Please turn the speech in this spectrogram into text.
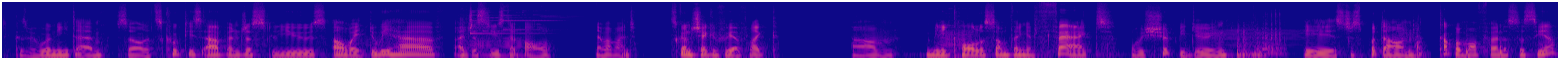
Because we will need them. So let's cook these up and just use... Oh, wait, do we have... I just used that hmm. ball. Never mind. Let's go and check if we have, like, um, mini coal or something. In fact, what we should be doing is just put down a couple more furnaces here.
